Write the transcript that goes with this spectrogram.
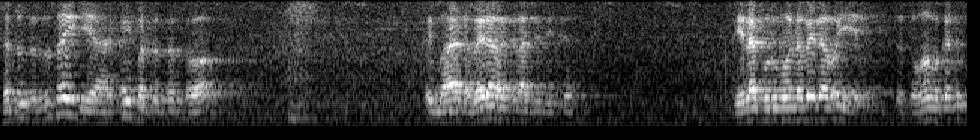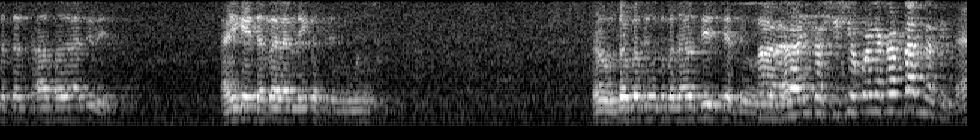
સ્વતંત્ર તો થઈ ગયા. કઈ સ્વતંત્ર થવા. કઈ મારા ડબેરા હોય તો વાત જુદી છે. પેલા ગુરુમાં ડબેલા હોઈએ તો તમામ વખતે સતત સારા વાત જુદી અહીં કઈ દબાયેલા નહીં કરશે હું તો બધું તો બધા શિષ્ય છું હા, દાદાજી તો શિષ્ય કોઈને કરતા જ નથી. હે?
